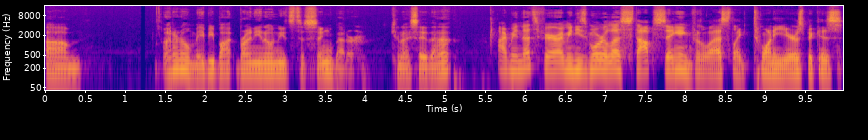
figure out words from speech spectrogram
um, I don't know. Maybe Brian Eno needs to sing better. Can I say that? I mean, that's fair. I mean, he's more or less stopped singing for the last like 20 years because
